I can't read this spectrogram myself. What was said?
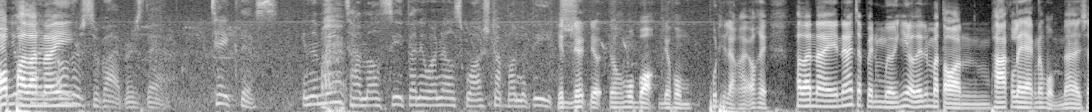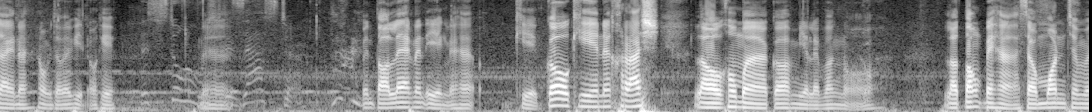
You'll พารา find ไน other survivors there. Take this. In the meantime, I'll see if anyone else washed up on the beach. เดี๋ยวเดี๋ยวเดี๋ยวผมบอกเดี๋ยวผมพูดทีหลังให้โอเคพาราไนน่าจะเป็นเมืองที่เราเล่นมาตอนภาคแรกนะผมน่าจะใช่นะถ้าผมจำไม่ผิดโอเค This storm was Nah. a disaster. เป็นตอนแรกนั่นเองนะฮะโอเคก็โอเคนะครัชเราเข้ามาก็มีอะไรบ้างหนอ เราต้องไปหาแซลมอนใช่ไหม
